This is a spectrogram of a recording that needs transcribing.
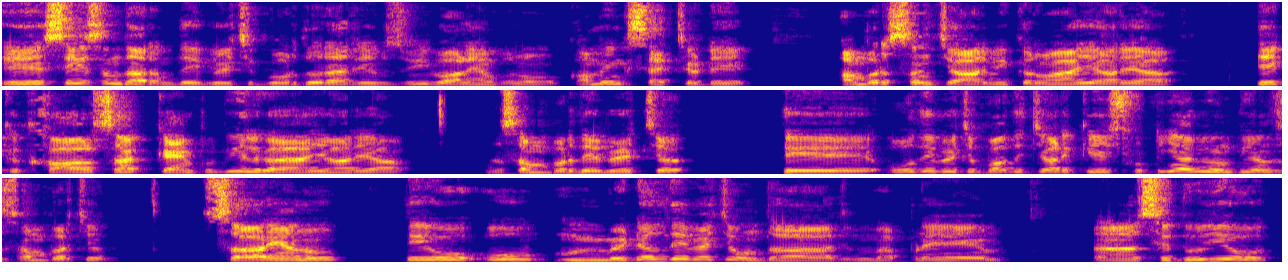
ਇਸੇ ਸੰਦਰਭ ਦੇ ਵਿੱਚ ਗੁਰਦੁਆਰਾ ਰਿਵਜ਼ਵੀ ਵਾਲਿਆਂ ਵੱਲੋਂ ਕਮਿੰਗ ਸੈਚਰਡੇ ਅੰਮ੍ਰਿਤ ਸੰਚਾਰ ਵੀ ਕਰਵਾਇਆ ਜਾ ਰਿਹਾ। ਤੇ ਇੱਕ ਖਾਲਸਾ ਕੈਂਪ ਵੀ ਲਗਾਇਆ ਜਾ ਰਿਹਾ ਦਸੰਬਰ ਦੇ ਵਿੱਚ। ਤੇ ਉਹਦੇ ਵਿੱਚ ਵੱਧ ਚੜ ਕੇ ਛੁੱਟੀਆਂ ਵੀ ਹੁੰਦੀਆਂ ਦਸੰਬਰ 'ਚ ਸਾਰਿਆਂ ਨੂੰ। ਤੇ ਉਹ ਉਹ ਮਿਡਲ ਦੇ ਵਿੱਚ ਹੁੰਦਾ ਆਪਣੇ ਸਿੱਧੂ ਜੀ, ਉਹ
